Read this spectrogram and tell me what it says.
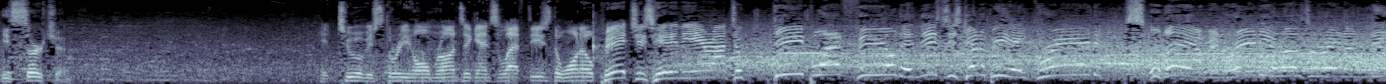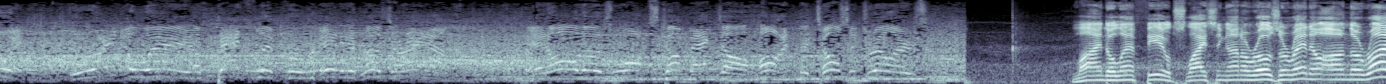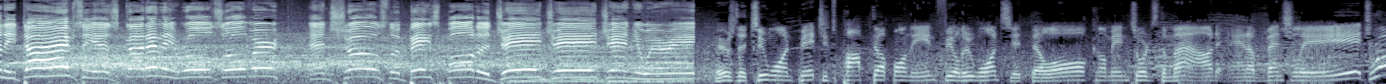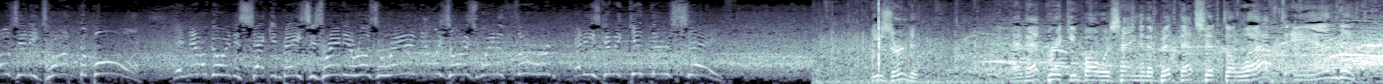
He's searching. Hit two of his three home runs against lefties. The 1 0 pitch is hit in the air out to deep left field, and this is going to be a grand slam. And Randy Arozarena knew it right away. A bat flip for Randy Arozarena. And all those walks come back to haunt the Tulsa Drillers. Line to left field, slicing on Arozarena on the run. He dives, he has got it, he rolls over and shows the baseball to J.J. January. There's the 2 1 pitch. It's popped up on the infield. Who wants it? They'll all come in towards the mound, and eventually it's Rosen. He dropped the ball. And now going to second base is Randy Arozarena. Now he's on his way to third, and he's going to get there safe. He's earned it. And that breaking ball was hanging a bit. That's hit to left, and it is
